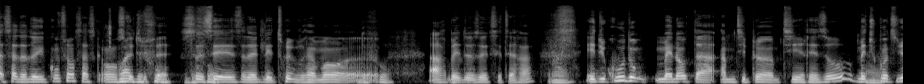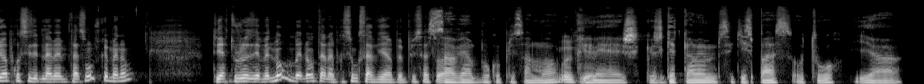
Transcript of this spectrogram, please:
ça, ça doit donner confiance à ce, en ce Ouais, que de tu fou, fais. de C'est, fou. c'est- ça doit être les trucs vraiment, euh, fou. art B2E, etc. Ouais. Et du coup, donc, maintenant, t'as un petit peu un petit réseau, mais tu continues à procéder de la même façon jusque maintenant? Tu gères toujours les événements ou maintenant t'as l'impression que ça vient un peu plus à toi? Ça vient beaucoup plus à moi. Ok. Mais je, je guette quand même ce qui se passe autour. Il y a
